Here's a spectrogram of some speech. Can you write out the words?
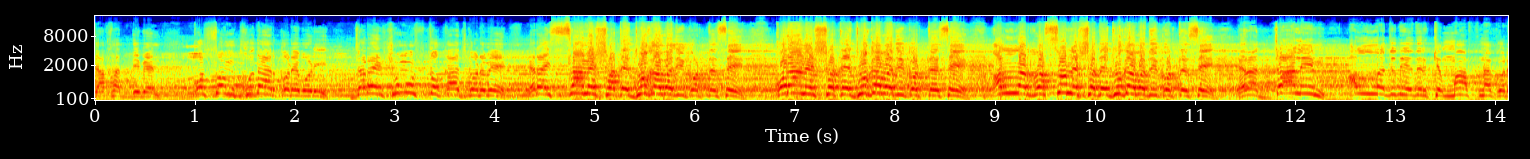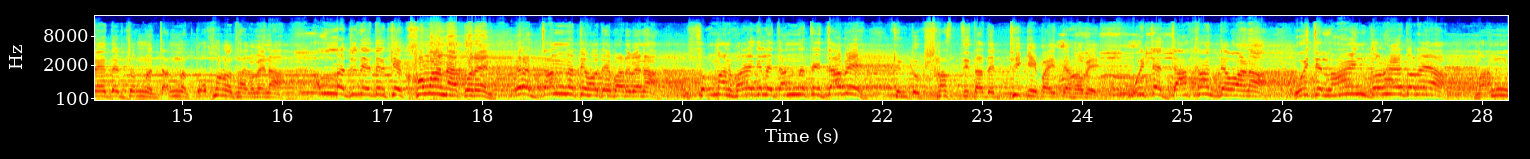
জাকাত দিবেন। কসম খুদার করে বলি, যারা এই সমস্ত কাজ করবে, এরা ইসলামের সাথে ধোকাবাজি করতেছে, কোরআনের সাথে ধোকাবাজি করতেছে, আল্লাহর রাসূলের সাথে ধোকাবাজি করতেছে। এরা জালিম। আল্লাহ যদি এদেরকে মাফ না করে, এদের জন্য জান্নাত কখনো থাকবে না। আল্লাহ যদি এদেরকে ক্ষমা না করেন, এরা জান্নাতে হতে পারবে না। মুসলমান হয়ে গেলে জান্নাতে যাবে, কিন্তু শাস্তি তাদের ঠিকই পাইতে হবে। ওইটা জাকাত দেওয়া না। ওই যে লাইন দড়ায় দড়ায়া, মানুষ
